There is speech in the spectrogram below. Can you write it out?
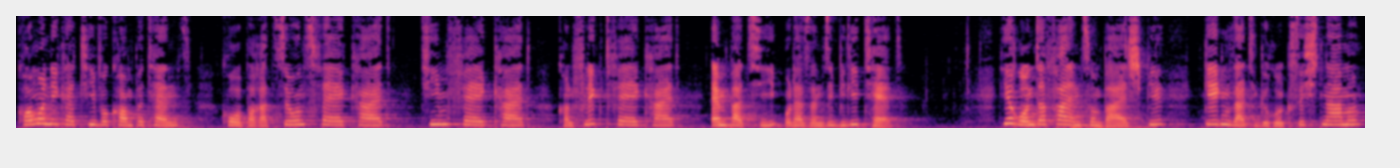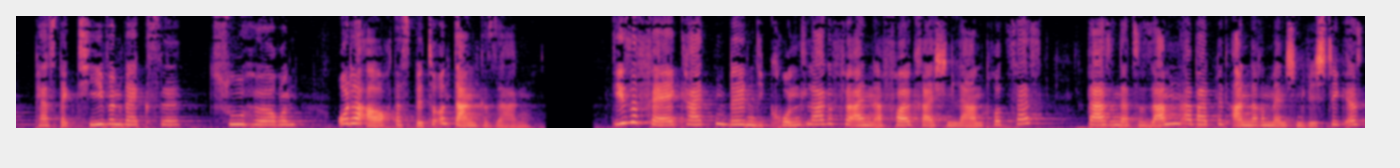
kommunikative Kompetenz, Kooperationsfähigkeit, Teamfähigkeit, Konfliktfähigkeit, Empathie oder Sensibilität. Hierunter fallen zum Beispiel gegenseitige Rücksichtnahme, Perspektivenwechsel, Zuhören oder auch das Bitte und Danke sagen. Diese Fähigkeiten bilden die Grundlage für einen erfolgreichen Lernprozess, da es in der Zusammenarbeit mit anderen Menschen wichtig ist,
